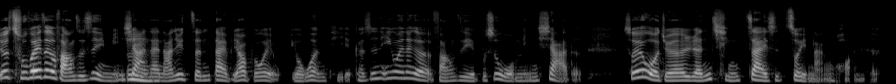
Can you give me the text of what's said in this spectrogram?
就除非这个房子是你名下，你再拿去增贷，比较不会有有问题。嗯。可是因为那个房子也不是我名下的，所以我觉得人情债是最难还的。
